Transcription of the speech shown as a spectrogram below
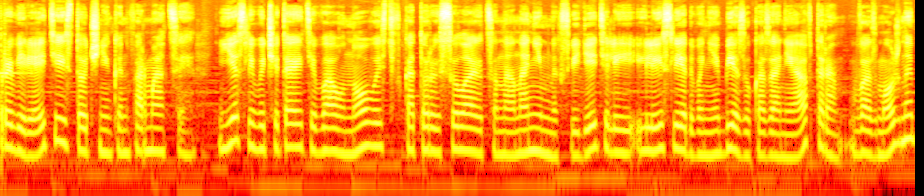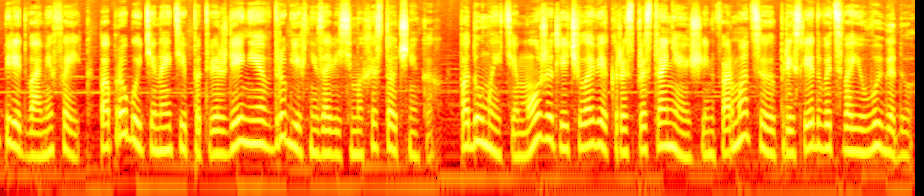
Проверяйте источник информации. Если вы читаете вау-новость, в которой ссылаются на анонимных свидетелей или исследования без указания автора, возможно, перед вами фейк. Попробуйте найти подтверждение в других независимых источниках. Подумайте, может ли человек, распространяющий информацию, преследовать свою выгоду.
